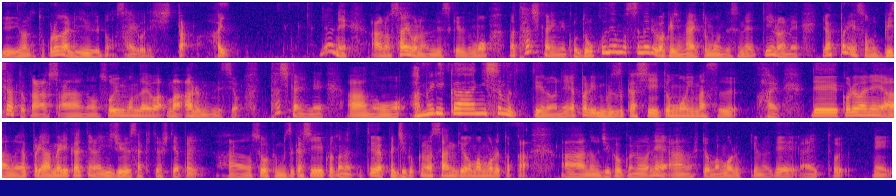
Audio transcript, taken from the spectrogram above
いうようなところが理由の最後でした。はいじゃあね、あの最後なんですけれども、まあ、確かにね、こうどこでも住めるわけじゃないと思うんですね。っていうのはね、やっぱりそのビザとかあのそういう問題は、まあ、あるんですよ。確かにねあの、アメリカに住むっていうのはね、やっぱり難しいと思います。はい、でこれはねあのやっぱりアメリカっていうのは移住先としてやっぱりあのすごく難しいことになっててやっぱり自国の産業を守るとかあの自国の,、ね、あの人を守るっていうので、えっとね、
